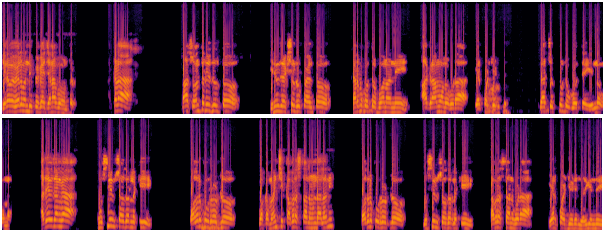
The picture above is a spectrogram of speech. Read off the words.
ఇరవై వేల మంది పైగా జనాభా ఉంటారు. అక్కడ మా సొంత నిధులతో ఎనిమిది లక్షల రూపాయలతో కర్మకొత్త బోనాన్ని ఆ గ్రామంలో కూడా ఏర్పాటు చేయడం. ఇలా చెప్పుకుంటూ పోతే ఎన్నో ఉన్నాయి. అదేవిధంగా ముస్లిం సోదరులకి పొదలకూరు రోడ్లో ఒక మంచి కబరస్థానం ఉండాలని పొదలకూరు రోడ్లో ముస్లిం సోదరులకి కబరస్థాన్ కూడా ఏర్పాటు చేయడం జరిగింది.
